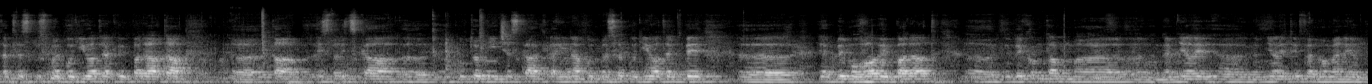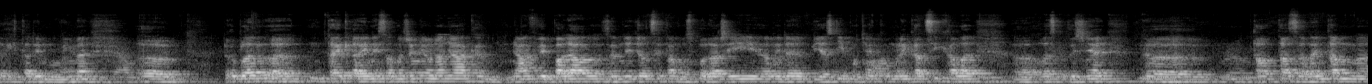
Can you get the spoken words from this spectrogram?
tak se zkusme podívat, jak vypadá ta Eh, ta historická eh, kulturní česká krajina, pojďme se podívat, jak by, eh, jak by mohla vypadat, kdybychom tam neměli, neměli ty fenomény, o kterých tady mluvíme. Problém té krajiny samozřejmě ona nějak, nějak vypadá, zemědělci tam hospodaří, lidé jezdí po těch komunikacích, ale, ale skutečně ta, ta zeleň tam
